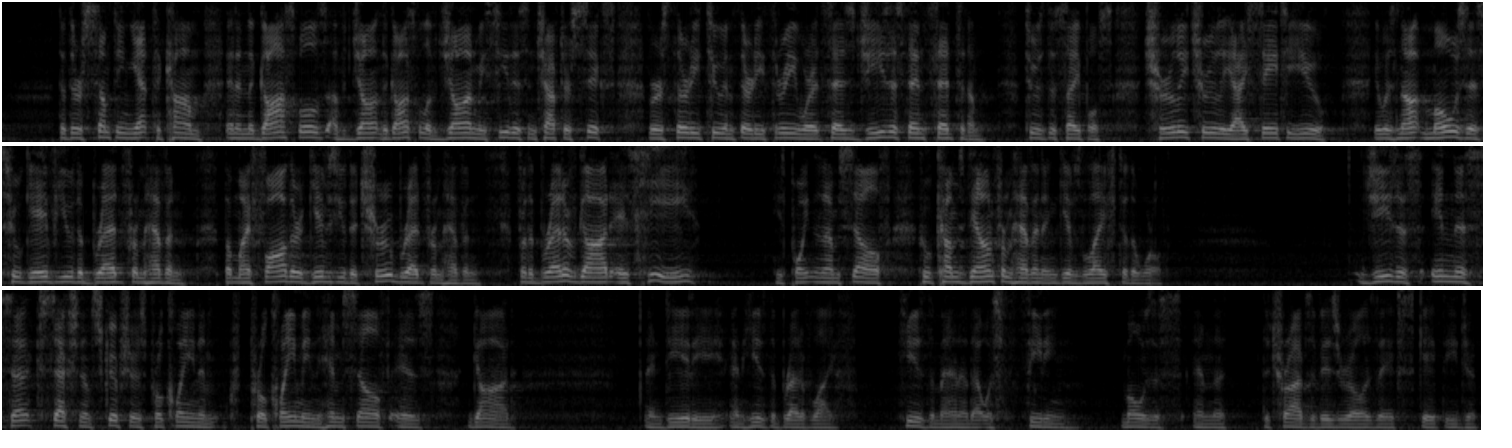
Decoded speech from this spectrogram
that there's something yet to come. And in the Gospels of John, the Gospel of John, we see this in chapter 6, verse 32 and 33, where it says, Jesus then said to them, to his disciples, Truly, truly, I say to you, it was not Moses who gave you the bread from heaven, but my Father gives you the true bread from heaven. For the bread of God is He, He's pointing at Himself, who comes down from heaven and gives life to the world. Jesus, in this sec- section of Scripture, is proclaiming, proclaiming himself as God and deity, and he is the bread of life. He is the manna that was feeding Moses and the, the tribes of Israel as they escaped Egypt.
